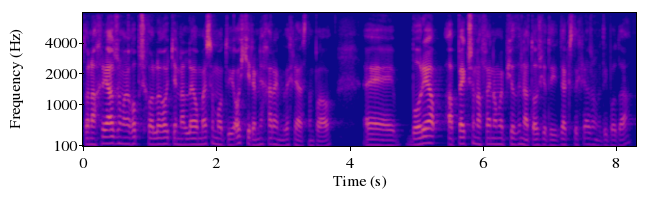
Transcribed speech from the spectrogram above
Το να χρειάζομαι εγώ ψυχολόγο και να λέω μέσα μου ότι όχι, ρε, μια χαρά είμαι, δεν χρειάζεται να πάω. Ε, μπορεί απ' έξω να φαίνομαι πιο δυνατός, γιατί εντάξει, δεν χρειάζομαι τίποτα.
